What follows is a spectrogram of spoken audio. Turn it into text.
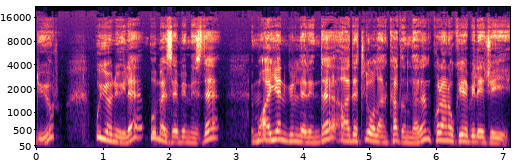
diyor. Bu yönüyle bu mezhebimizde muayyen günlerinde adetli olan kadınların Kur'an okuyabileceği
